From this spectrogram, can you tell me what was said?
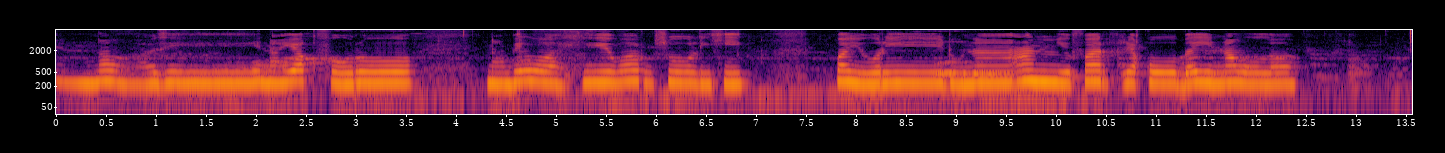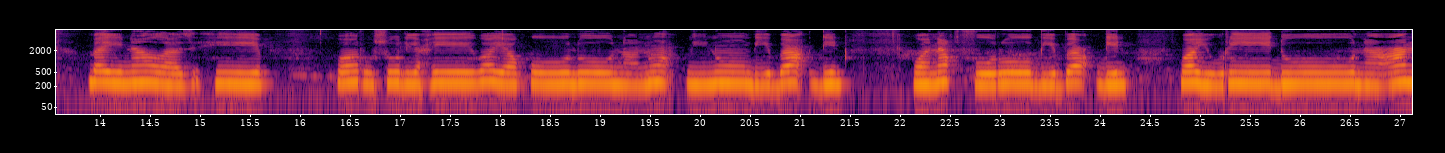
innallazina yakfuru nabillahi wa rusulihi wa yuriduna an yufarriqu bainallah bainallahi wa rusulihi wa yaquluna nu'minu bi ba'din wa nakfuru bi ba'din wa yuriduna an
